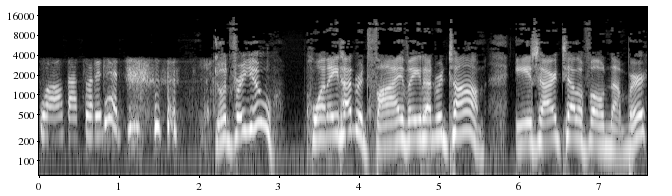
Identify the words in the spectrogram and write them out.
Well, that's what it did. Good for you. 1-800-5800-TOM is our telephone number.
